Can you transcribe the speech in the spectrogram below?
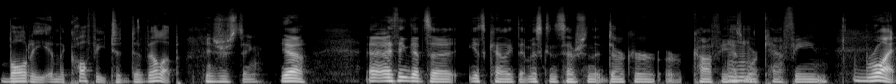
body in the coffee to develop. Interesting. Yeah. And I think that's a it's kind of like that misconception that darker or coffee has more caffeine. Right,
